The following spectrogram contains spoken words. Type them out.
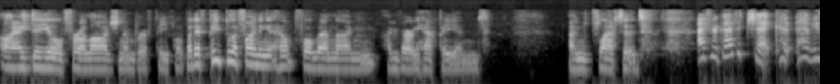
ideal for a large number of people. But if people are finding it helpful, then I'm I'm very happy and and flattered. I forgot to check. Have you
